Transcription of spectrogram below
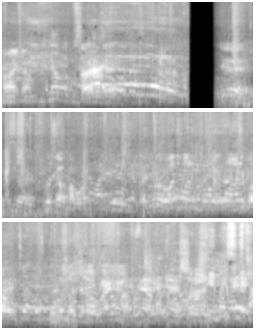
All right. Um, All right. Hey, my sister.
